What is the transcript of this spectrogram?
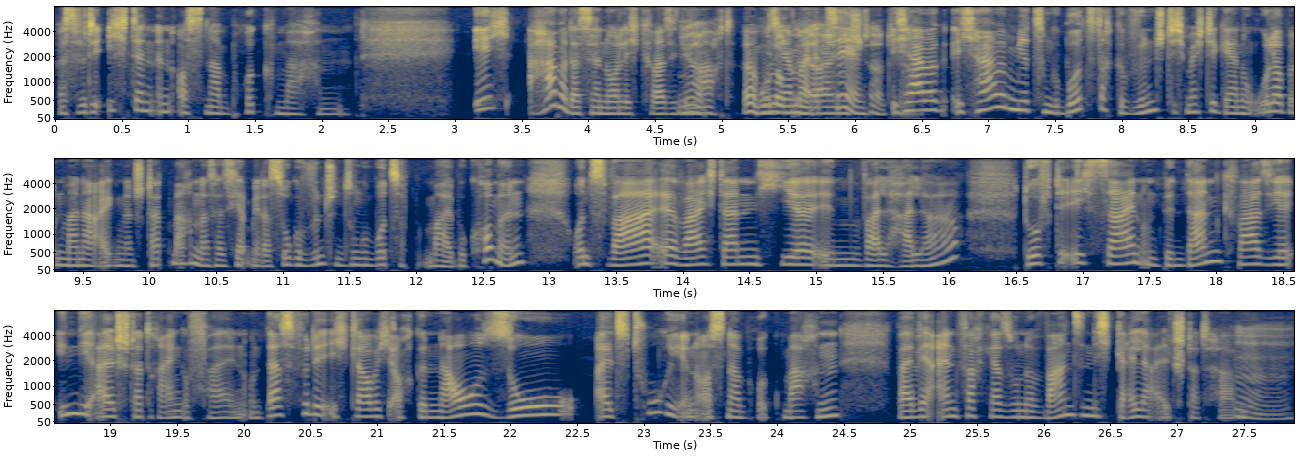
Was würde ich denn in Osnabrück machen? Ich habe das ja neulich quasi Ja, gemacht. Ja, muss ich Urlaub ja mal erzählen. Stadt, ich, ja. habe, ich habe mir zum Geburtstag gewünscht, ich möchte gerne Urlaub in meiner eigenen Stadt machen. Das heißt, ich habe mir das so gewünscht und zum Geburtstag mal bekommen. Und zwar äh, war ich dann hier im Valhalla, durfte ich sein und bin dann quasi ja in die Altstadt reingefallen. Und das würde ich, glaube ich, auch genau so als Touri in Osnabrück machen, weil wir einfach ja so eine wahnsinnig geile Altstadt haben. Hm.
